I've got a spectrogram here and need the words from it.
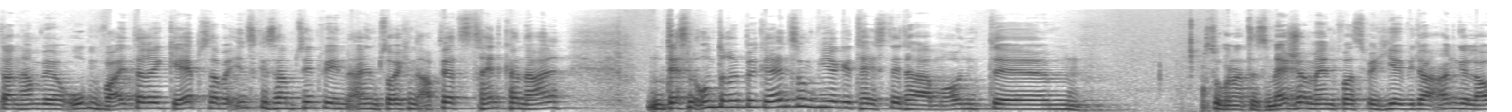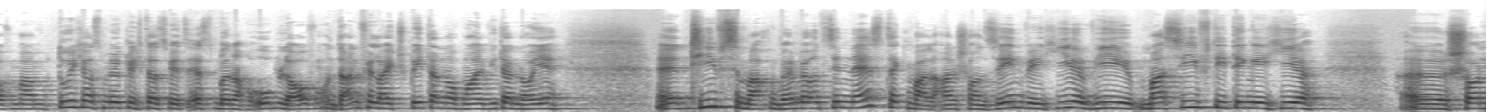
Dann haben wir oben weitere Gaps, aber insgesamt sind wir in einem solchen Abwärtstrendkanal, dessen untere Begrenzung wir getestet haben. Und ähm, sogenanntes Measurement, was wir hier wieder angelaufen haben, durchaus möglich, dass wir jetzt erstmal nach oben laufen und dann vielleicht später nochmal wieder neue äh, Tiefs machen. Wenn wir uns den Nasdaq mal anschauen, sehen wir hier, wie massiv die Dinge hier äh, schon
